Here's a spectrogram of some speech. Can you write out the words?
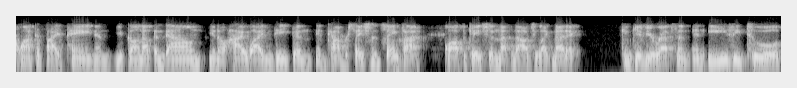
quantified pain and you've gone up and down, you know, high, wide, and deep in, in conversation. At the same time, qualification methodology like MEDDIC can give your reps an, an easy tool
